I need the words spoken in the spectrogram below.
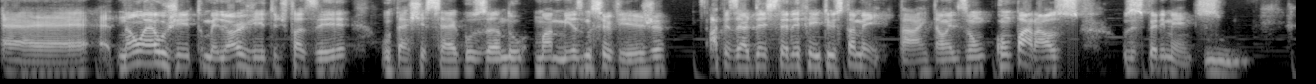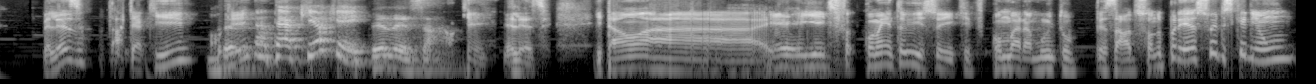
É, não é o jeito, o melhor jeito de fazer um teste cego usando uma mesma cerveja, apesar de eles terem feito isso também, tá? Então eles vão comparar os, os experimentos. Hum. Beleza? Até aqui, ok? Até aqui, ok. Beleza. Ok, beleza. Então, uh, e, e, eles comentam isso aí, que como era muito pesado só no preço, eles queriam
